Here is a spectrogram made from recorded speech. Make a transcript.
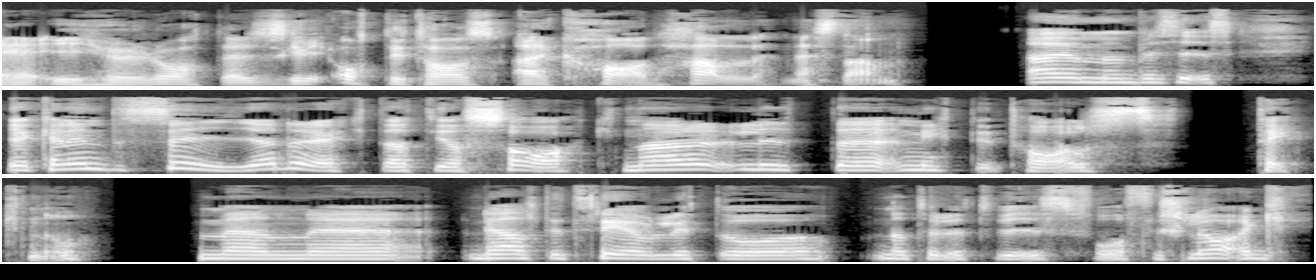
eh, i hur det låter. Jag skriver 80-tals arkadhall nästan. Ja, ja, men precis. Jag kan inte säga direkt att jag saknar lite 90-tals techno. Men eh, det är alltid trevligt att naturligtvis få förslag.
